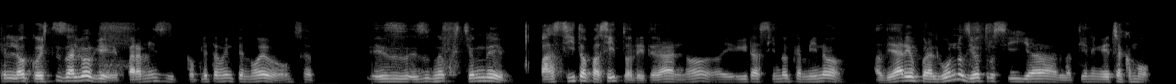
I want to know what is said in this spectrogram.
Qué loco, esto es algo que para mí es completamente nuevo, o sea, es, es una cuestión de pasito a pasito, literal, ¿no? Ir haciendo camino a diario para algunos y otros sí ya la tienen hecha como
